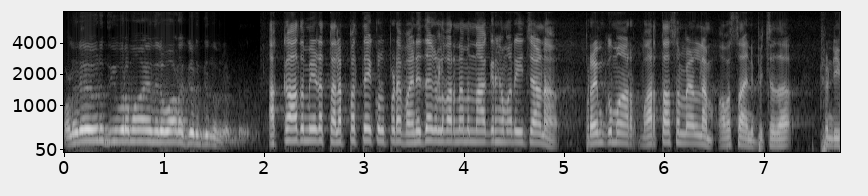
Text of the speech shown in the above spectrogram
വളരെ ഒരു തീവ്രമായ നിലപാടൊക്കെ എടുക്കുന്നവരുണ്ട്. അക്കാദമിയുടെ തലപ്പത്തേക്കുൾപ്പെടെ വനിതകൾ വരണമെന്ന് ആഗ്രഹം അറിയിച്ചാണ് പ്രേംകുമാർ വാർത്താ സമ്മേളനം അവസാനിപ്പിച്ചത്. ട്വന്റി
